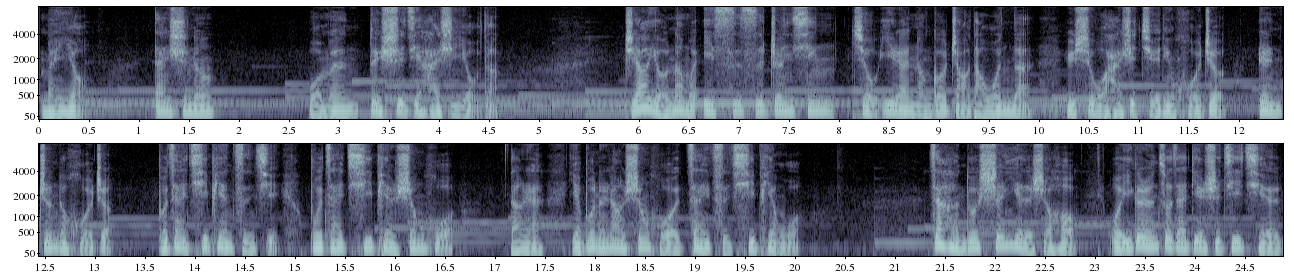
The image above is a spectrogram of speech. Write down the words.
没有，但是呢，我们对世界还是有的。只要有那么一丝丝真心，就依然能够找到温暖。于是我还是决定活着，认真的活着，不再欺骗自己，不再欺骗生活，当然也不能让生活再次欺骗我。在很多深夜的时候，我一个人坐在电视机前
